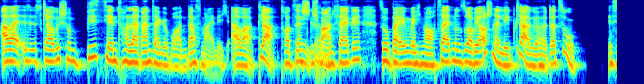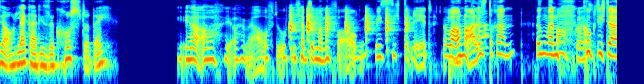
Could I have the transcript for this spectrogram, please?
Aber es ist, glaube ich, schon ein bisschen toleranter geworden. Das meine ich. Aber klar, trotzdem. Gespanferkel. So bei irgendwelchen Hochzeiten und so habe ich auch schon erlebt. Klar, gehört dazu. Ist ja auch lecker, diese Kruste, ne? Ja, oh, ja, hör mir auf, du. Ich hab's immer noch vor Augen, wie es sich dreht. Da war auch noch alles dran. Irgendwann Oh guckte ich da,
